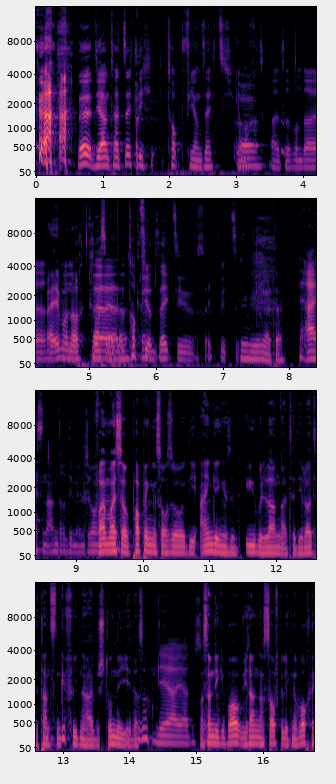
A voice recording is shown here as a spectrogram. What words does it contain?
ne, die haben tatsächlich Top 64 gemacht. Also von daher. Ja, immer noch krass, äh, Alter. Top 64 das ist echt witzig. Junge, Junge, Alter. Ja, ist eine andere Dimension. Vor allem, weißt du, Popping ist auch so, die Eingänge sind übel lang, Alter. Die Leute tanzen gefühlt eine halbe Stunde jeder so. ja, ja, das Was haben die gebraucht? Wie lange hast du aufgelegt? Eine Woche?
